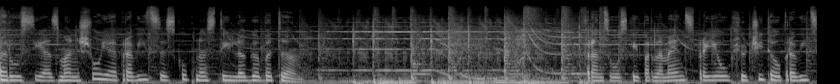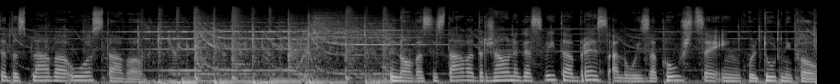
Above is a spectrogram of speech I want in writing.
Rusija zmanjšuje pravice skupnosti LGBT. Francoski parlament sprejel vključitev pravice do splava v ustavo. Nova sestava državnega sveta brez Alojza Kovšce in kulturnikov.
